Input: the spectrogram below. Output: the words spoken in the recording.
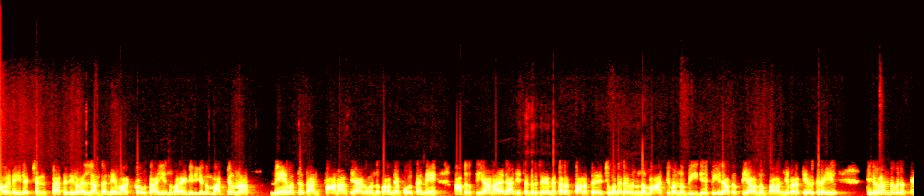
അവരുടെ ഇലക്ഷൻ സ്ട്രാറ്റജികളെല്ലാം തന്നെ വർക്കൗട്ടായി എന്ന് പറയേണ്ടിയിരിക്കുന്നു. മറ്റൊന്ന് നേമത്ത് താൻ സ്ഥാനാർത്ഥിയാകുമെന്ന് പറഞ്ഞപ്പോൾ തന്നെ അതിർത്തിയാണ് രാജീവ് ചന്ദ്രശേഖരനെ തലസ്ഥാനത്തെ ചുമതലകളിൽ നിന്ന് മാറ്റുമെന്നും ബി ജെ പിയിൽ അതിർത്തിയാണെന്നും പറഞ്ഞു പരത്തിയവർക്കിടയിൽ തിരുവനന്തപുരത്തെ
